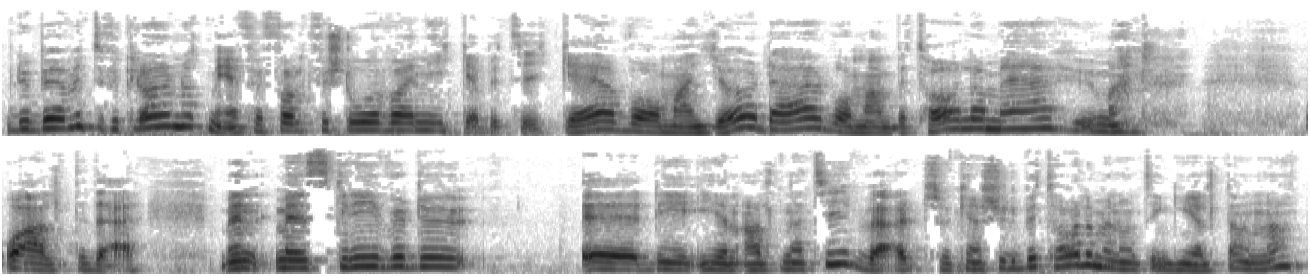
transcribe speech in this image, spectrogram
du behöver inte förklara något mer för folk förstår vad en ICA-butik är, vad man gör där, vad man betalar med, hur man och allt det där. Men, men skriver du eh, det i en alternativ värld så kanske du betalar med någonting helt annat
